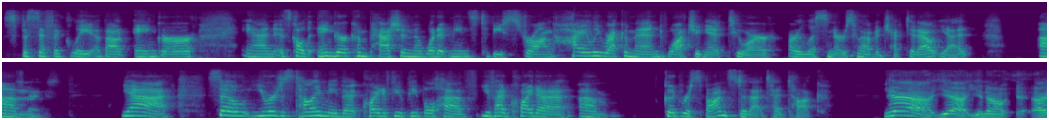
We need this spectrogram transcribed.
specifically about anger. And it's called anger compassion and what it means to be strong. Highly recommend watching it to our our listeners who haven't checked it out yet. Um oh, yeah. So you were just telling me that quite a few people have you've had quite a um, good response to that TED talk. Yeah, yeah. You know, I,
